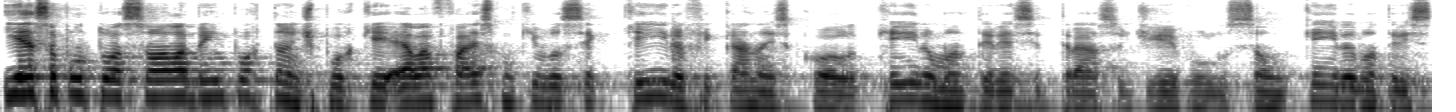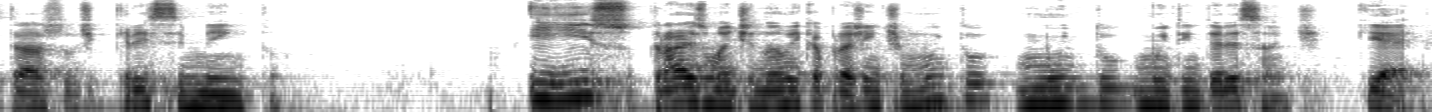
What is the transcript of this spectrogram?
E essa pontuação ela é bem importante, porque ela faz com que você queira ficar na escola, queira manter esse traço de evolução, queira manter esse traço de crescimento. E isso traz uma dinâmica para a gente muito, muito, muito interessante, que é,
